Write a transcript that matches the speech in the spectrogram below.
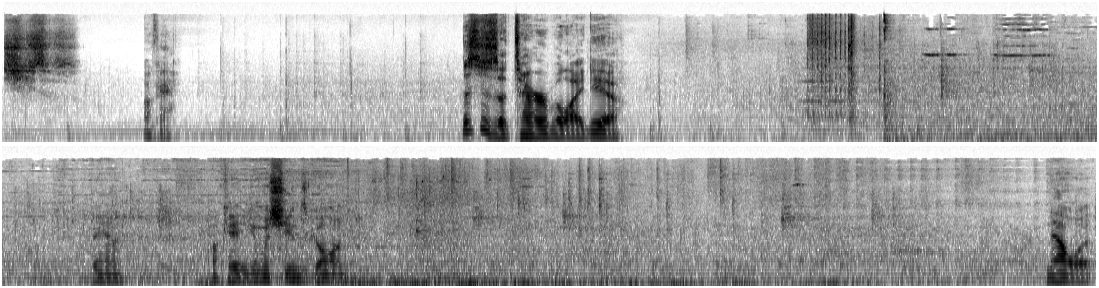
Jesus. Okay. This is a terrible idea. Bam. Okay, your machine's going. Now what?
